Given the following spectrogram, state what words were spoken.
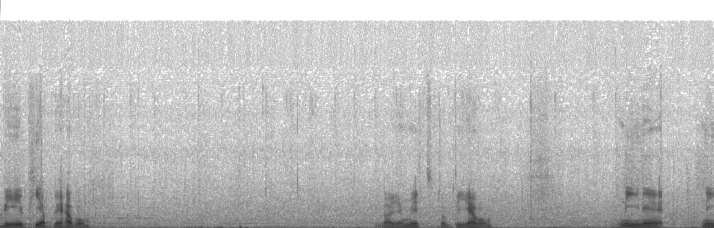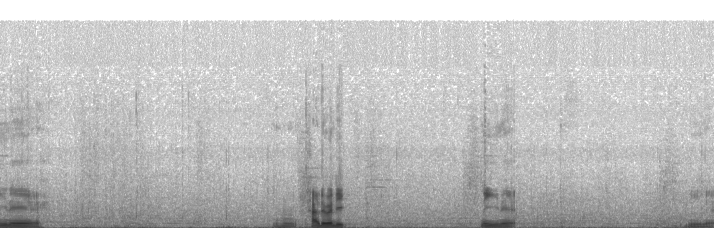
เบฟเพียบเลยครับผม เรายังไม่โจมตีครับผม นี่แน่ นี่แน่อื้อหือท่าเดินอีก นี่แน่ นี่แน่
